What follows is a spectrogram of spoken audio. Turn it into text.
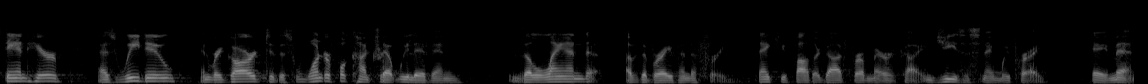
stand here, as we do, in regard to this wonderful country that we live in, the land of the brave and the free. Thank you, Father God, for America. In Jesus' name we pray. Amen.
